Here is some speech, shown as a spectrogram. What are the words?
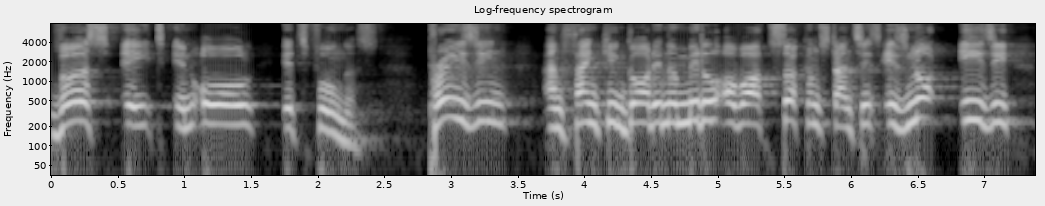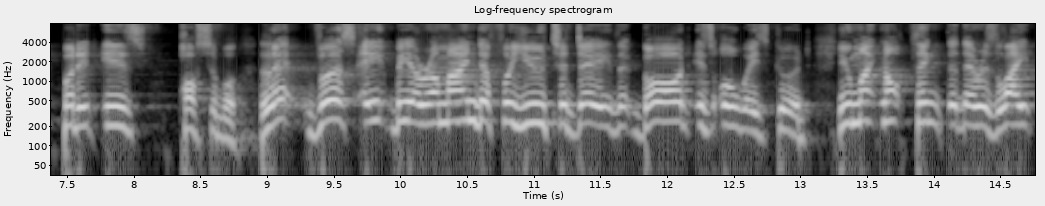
verse 8 in all its fullness. Praising and thanking God in the middle of our circumstances is not easy, but it is possible. Let verse 8 be a reminder for you today that God is always good. You might not think that there is light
